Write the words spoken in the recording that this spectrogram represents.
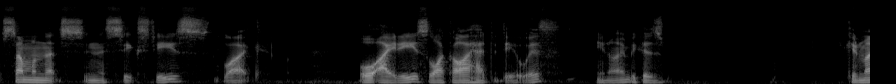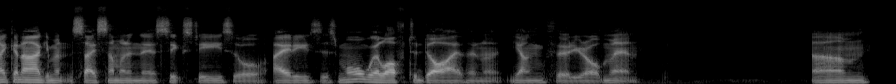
someone that's in the sixties, like or eighties, like I had to deal with. You know, because you can make an argument and say someone in their sixties or eighties is more well off to die than a young thirty-year-old man. Um.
